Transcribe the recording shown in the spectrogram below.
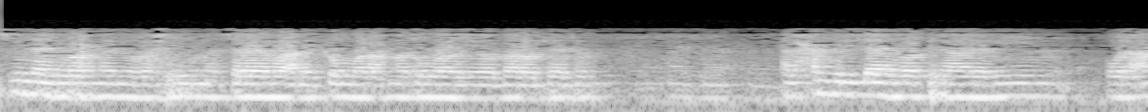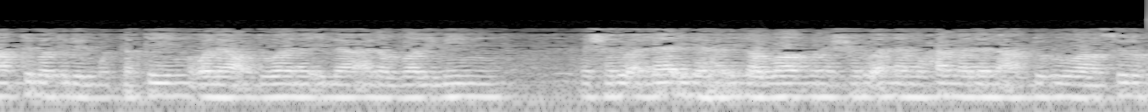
بسم الله الرحمن الرحيم. السلام عليكم ورحمة الله وبركاته. الحمد لله رب العالمين والعاقبة للمتقين ولا عدوان إلا على الظالمين. نشهد أن لا إله إلا الله ونشهد أن محمدا عبده ورسوله.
